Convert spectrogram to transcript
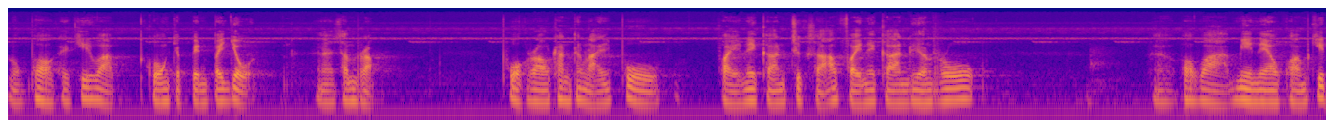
หลวงพ่อเคยคิดว่าคงจะเป็นประโยชน์สำหรับพวกเราท่านทั้งหลายผู้ใฝ่ในการศึกษาใฝ่ในการเรียนรู้เพราะว่ามีแนวความคิด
